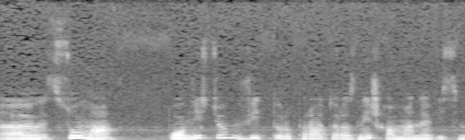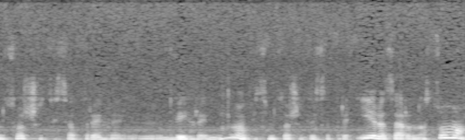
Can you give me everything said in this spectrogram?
Е, Сума повністю від туроператора, знижка в мене 863 гривні, 2 гривні, ну 863. І резервна сума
